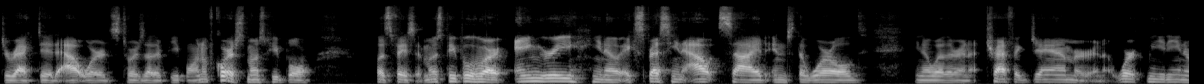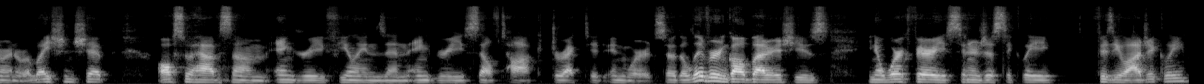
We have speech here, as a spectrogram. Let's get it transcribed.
directed outwards towards other people. And of course, most people, let's face it, most people who are angry, you know, expressing outside into the world, you know, whether in a traffic jam or in a work meeting or in a relationship, also have some angry feelings and angry self-talk directed inward. So the liver and gallbladder issues, you know, work very synergistically physiologically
